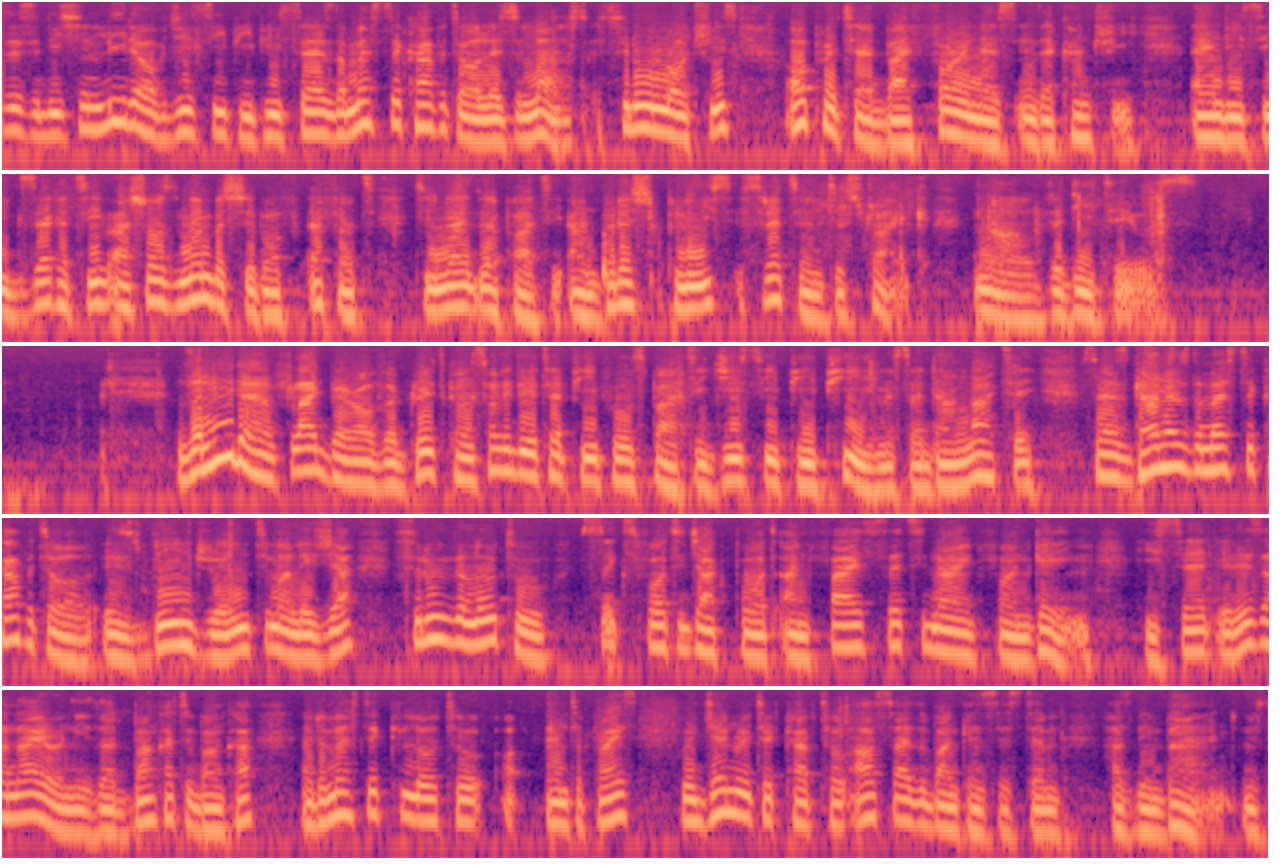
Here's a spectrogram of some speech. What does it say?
This edition, leader of GCPP says domestic capital is lost through lotteries operated by foreigners in the country. NDC executive assures membership of efforts to unite their party and British police threaten to strike. Now the details. The leader and flag bearer of the Great Consolidated People's Party (GCPP), Mr. Dan Lartey, says Ghana's domestic capital is being drained to Malaysia through the Lotto 640 jackpot and 539 fun game. He said it is an irony that Banker to Banker, a domestic lotto uh, enterprise with generated capital outside the banking system, has been banned. Mr.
